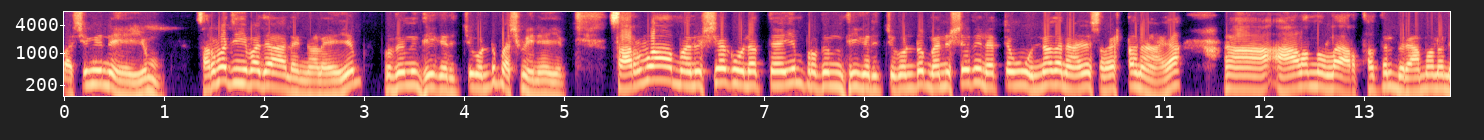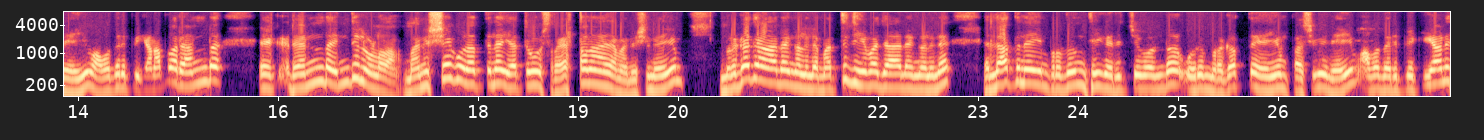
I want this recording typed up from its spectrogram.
പശുവിനെയും സർവജീവജാലങ്ങളെയും പ്രതിനിധീകരിച്ചുകൊണ്ട് പശുവിനെയും സർവ മനുഷ്യകുലത്തെയും പ്രതിനിധീകരിച്ചുകൊണ്ട് മനുഷ്യരിൽ ഏറ്റവും ഉന്നതനായ ശ്രേഷ്ഠനായ ആളെന്നുള്ള അർത്ഥത്തിൽ ബ്രാഹ്മണനെയും അവതരിപ്പിക്കണം അപ്പോൾ രണ്ട് രണ്ട് എൻഡിലുള്ളതാണ് മനുഷ്യകുലത്തിലെ ഏറ്റവും ശ്രേഷ്ഠനായ മനുഷ്യനെയും മൃഗജാലങ്ങളിലെ മറ്റ് ജീവജാലങ്ങളിലെ എല്ലാത്തിനെയും പ്രതിനിധീകരിച്ചുകൊണ്ട് ഒരു മൃഗത്തെയും പശുവിനെയും അവതരിപ്പിക്കുകയാണ്.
